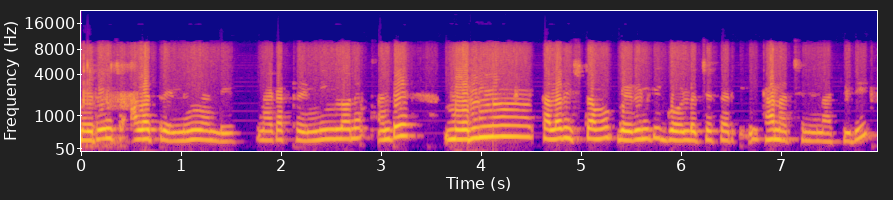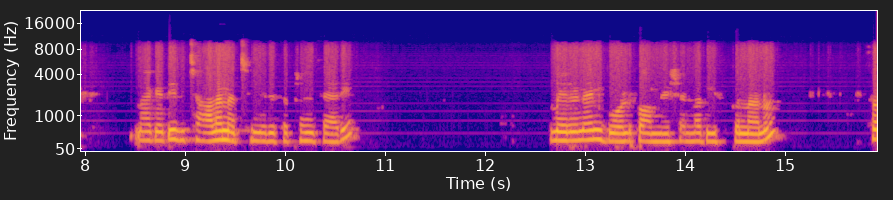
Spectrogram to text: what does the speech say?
మెరూన్ చాలా ట్రెండింగ్ అండి. నాకు ఆ ట్రెండింగ్లోనే అంటే మెరూన్ కలర్ ఇష్టము మెరూన్కి గోల్డ్ వచ్చేసరికి ఇంకా నచ్చింది నాకు ఇది. నాకైతే ఇది చాలా నచ్చింది reception sari maroon and gold కాంబినేషన్లో తీసుకున్నాను. సో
